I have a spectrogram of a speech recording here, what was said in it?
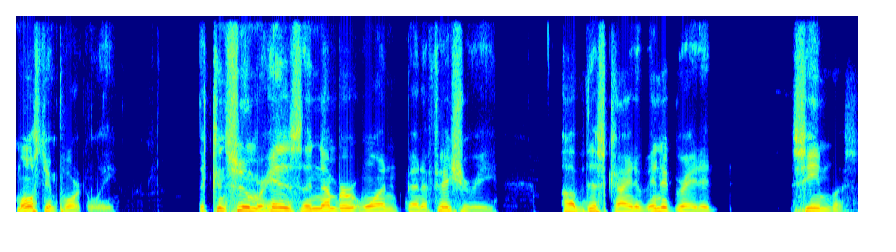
most importantly, the consumer is the number one beneficiary of this kind of integrated, seamless,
